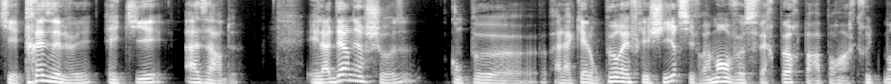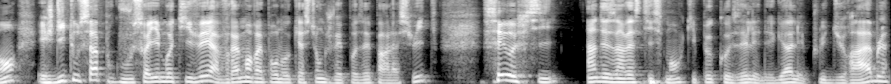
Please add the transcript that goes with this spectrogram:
qui est très élevé et qui est hasardeux. Et la dernière chose, qu'on peut, euh, à laquelle on peut réfléchir si vraiment on veut se faire peur par rapport à un recrutement. Et je dis tout ça pour que vous soyez motivé à vraiment répondre aux questions que je vais poser par la suite. C'est aussi un des investissements qui peut causer les dégâts les plus durables,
